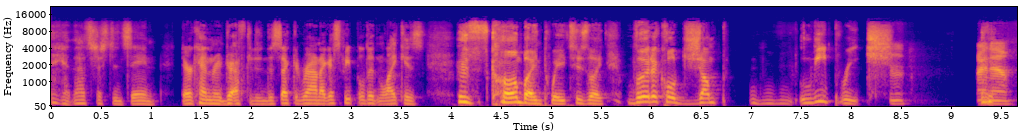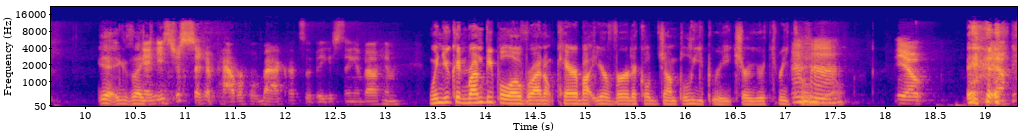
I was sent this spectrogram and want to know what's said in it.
yeah, that's just insane. Derrick Henry drafted in the second round. I guess people didn't like his his combine weights, his like vertical jump leap reach. Mm. I know. Yeah, it's like yeah, he's just such a powerful back. That's the biggest thing about him. When you can run people over. I don't care about your vertical jump leap reach or your three cone Mhm. Yep. Yeah.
